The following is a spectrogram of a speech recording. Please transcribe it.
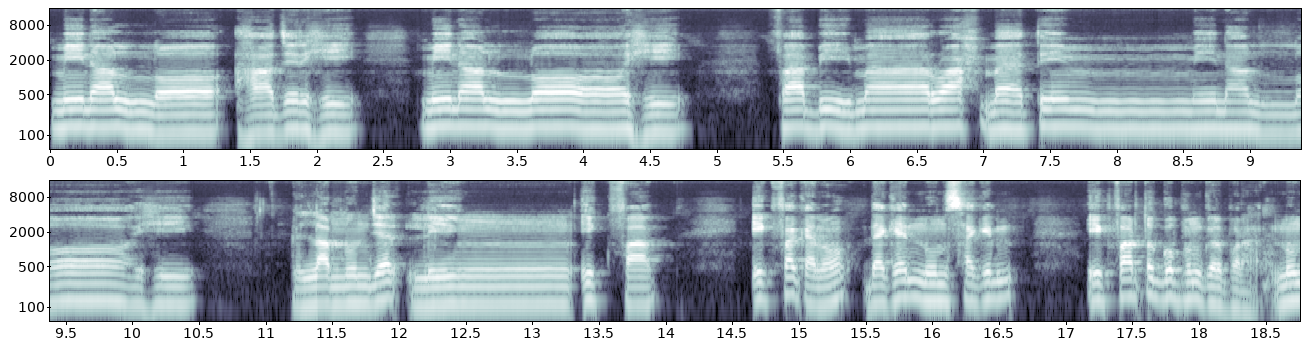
মিনাল ল, হাজের হি মিনাল ল হি ফাবিমা ল হি, লাম নুনজের লিং, ইকফা। ইকফা কেন? দেখেন নুন সাকিন ইকফার তো গোপন করে পড়া নুন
